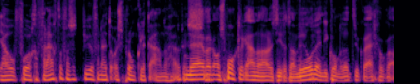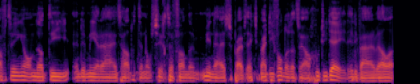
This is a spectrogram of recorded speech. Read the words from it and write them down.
jou voor gevraagd of was het puur vanuit de oorspronkelijke aandeelhouders? Nee, waren oorspronkelijke aandeelhouders die dat dan wilden. En die konden dat natuurlijk eigenlijk ook afdwingen, omdat die de meerderheid hadden ten opzichte van de minderheids private equity. Maar die vonden dat wel een goed idee. Die waren wel,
